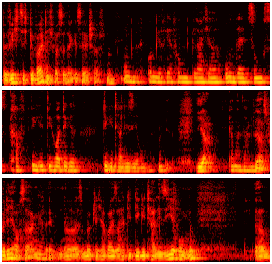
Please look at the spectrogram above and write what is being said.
bewegt sich gewaltig was in der Gesellschaft. ne? Unge- ungefähr von gleicher Umwälzungskraft wie die heutige Digitalisierung, ne? Ja, kann man sagen. Ja, das würde ich auch sagen. Ja. Ähm? Also möglicherweise hat die Digitalisierung, ähm,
